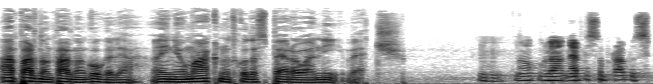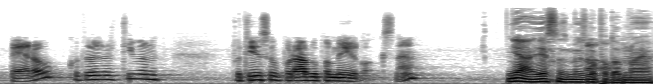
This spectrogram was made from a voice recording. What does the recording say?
A, pardon, pardon, Google, ja. In je umaknil, tako da Sparrowa ni več. Mhm. No, glavno, najprej sem uporabljal Sparrow kot relativen, potem sem uporabljal pa Mailbox, ne? Ja, jaz sem zelo um, podobno, ja.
